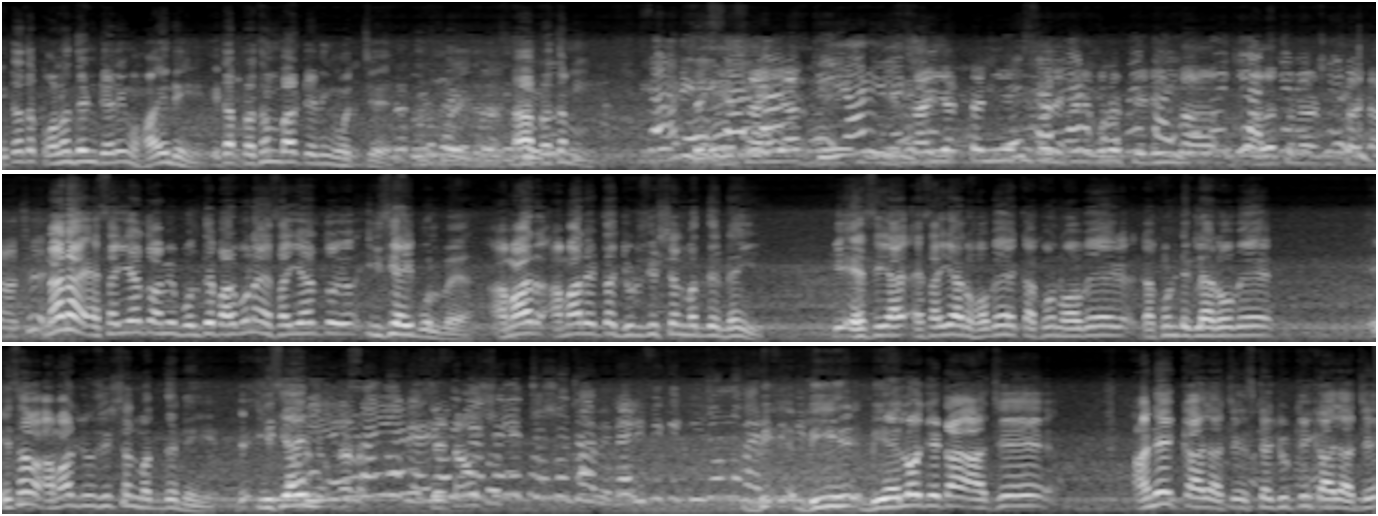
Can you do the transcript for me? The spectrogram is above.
এটা তো কোনোদিন ট্রেনিং হয়নি এটা প্রথমবার ট্রেনিং হচ্ছে। হ্যাঁ প্রথম। এসআইআরটা নিয়ে কি স্যার এখানে কোনো ট্রেনিং বা আলোচনার না না এসআইআর তো আমি বলতে পারব না এসআইআর তো ইসিআই বলবে। আমার আমার এটা জুরিডিকশন মধ্যে নেই কি এসআইআর হবে কখন হবে কখন ডিক্লেয়ার হবে এসব আমার জুরিডিকশন মধ্যে নেই। ইসিআই বিএলও যেটা আছে অনেক কাজ আছে স্ট্যাচুটারি কাজ আছে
